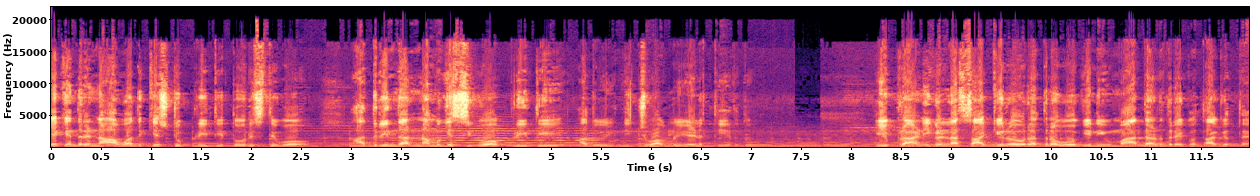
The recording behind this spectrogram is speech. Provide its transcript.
ಯಾಕೆಂದ್ರೆ ನಾವು ಅದಕ್ಕೆ ಎಷ್ಟು ಪ್ರೀತಿ ತೋರಿಸ್ತೀವೋ, ಅದರಿಂದ ನಮಗೆ ಸಿಗುವ ಪ್ರೀತಿ ಅದು ನಿಜವಾಗ್ಲೂ ಹೇಳುತ್ತೀರದು ಈ ಪ್ರಾಣಿಗಳನ್ನ ಸಾಕಿರೋರ ಹತ್ರ ಹೋಗಿ ನೀವು ಮಾತಾಡಿದ್ರೆ ಗೊತ್ತಾಗುತ್ತೆ.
